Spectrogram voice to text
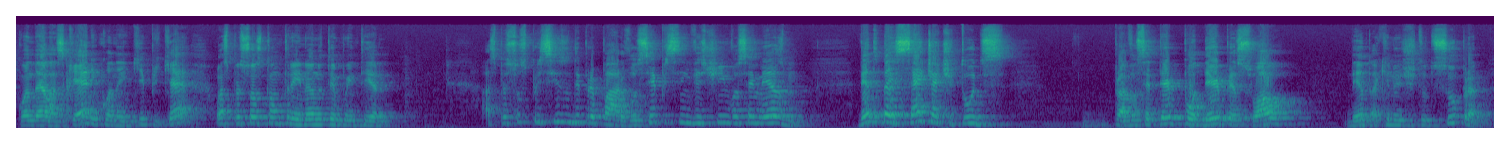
quando elas querem, quando a equipe quer, ou as pessoas estão treinando o tempo inteiro? As pessoas precisam de preparo, você precisa investir em você mesmo. Dentro das sete atitudes para você ter poder pessoal, dentro aqui no Instituto Supra,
